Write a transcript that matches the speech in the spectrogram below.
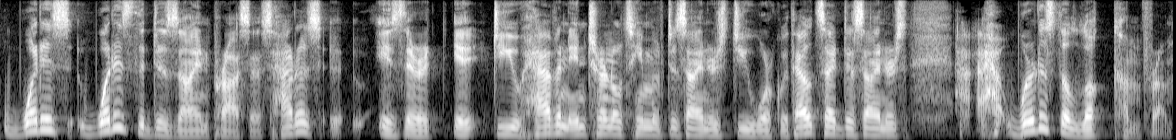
what is what is the design process how does is there a, do you have an internal team of designers do you work with outside designers how, where does the look come from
